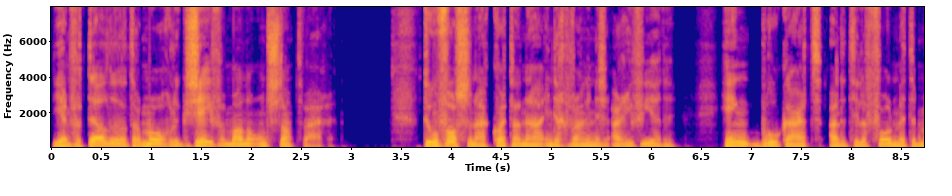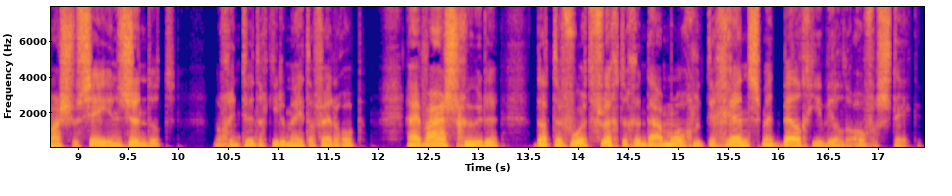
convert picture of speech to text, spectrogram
die hem vertelde dat er mogelijk zeven mannen ontsnapt waren. Toen Vossenaar kort daarna in de gevangenis arriveerde, hing Broekaert aan de telefoon met de marechaussee in Zundert, nog geen twintig kilometer verderop. Hij waarschuwde dat de voortvluchtigen daar mogelijk de grens met België wilden oversteken.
